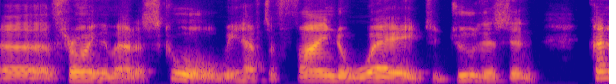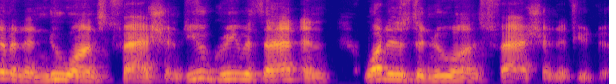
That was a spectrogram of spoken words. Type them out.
uh, throwing them out of school. We have to find a way to do this in kind of in a nuanced fashion. Do you agree with that? And what is the nuanced fashion if you do?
